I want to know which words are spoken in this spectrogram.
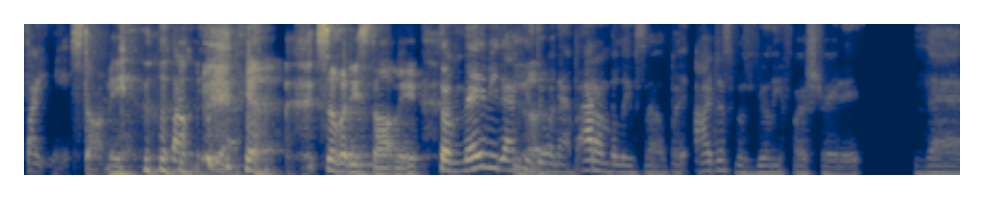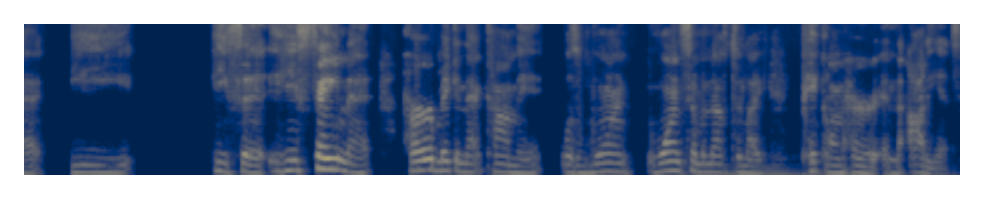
fight me. Stop me. Stop me. Yeah. yeah. Somebody stop me. So maybe that he's doing that, but I don't believe so. But I just was really frustrated that he he said he's saying that her making that comment was warn warns him enough to like pick on her and the audience.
